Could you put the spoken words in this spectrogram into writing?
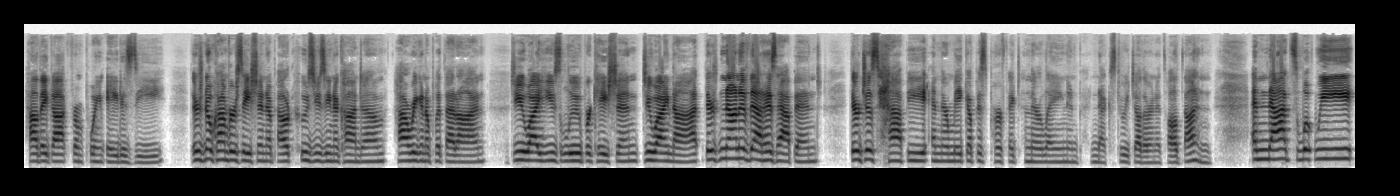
how they got from point A to Z. There's no conversation about who's using a condom. How are we going to put that on? Do I use lubrication? Do I not? There's none of that has happened. They're just happy and their makeup is perfect and they're laying in bed next to each other and it's all done. And that's what we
